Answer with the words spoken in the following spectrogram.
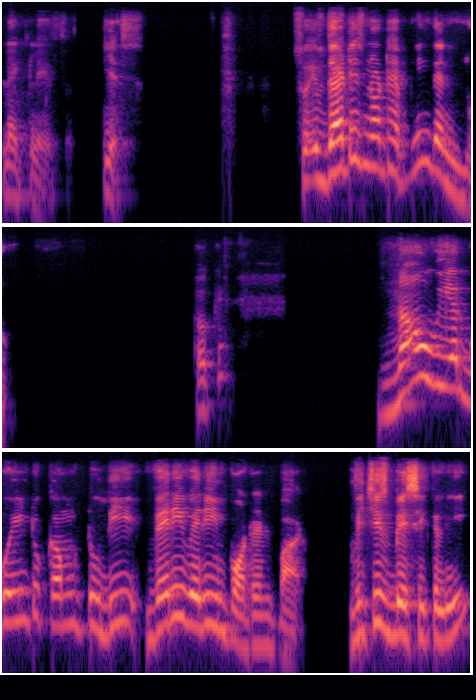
like laser yes so if that is not happening then no okay Now we are going to come to the very, very important part, which is basically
